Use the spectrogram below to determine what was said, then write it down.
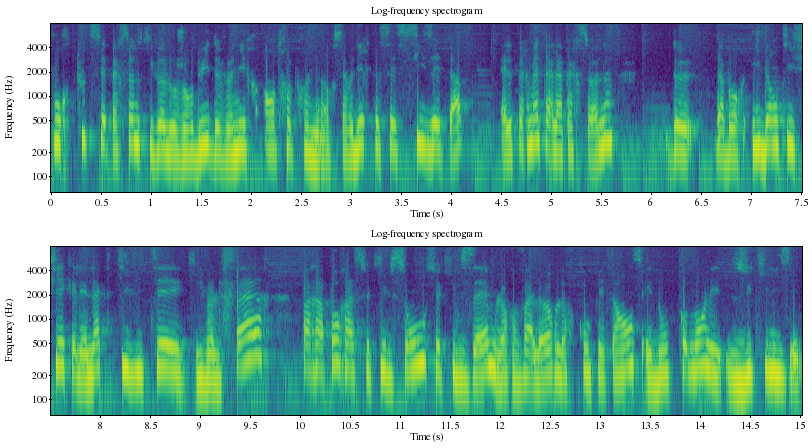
pour toutes ces personnes qui veulent aujourd'hui devenir entrepreneurs. Ça veut dire que ces six étapes, elles permettent à la personne d'abord identifier quelle est l'activité qu'ils veulent faire par rapport à ce qu'ils sont, ce qu'ils aiment, leurs valeurs, leurs compétences et donc comment les utiliser.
